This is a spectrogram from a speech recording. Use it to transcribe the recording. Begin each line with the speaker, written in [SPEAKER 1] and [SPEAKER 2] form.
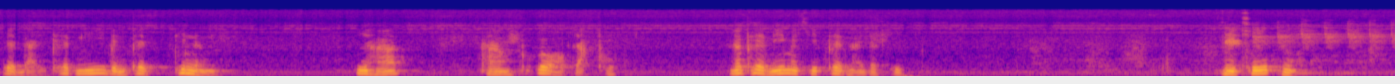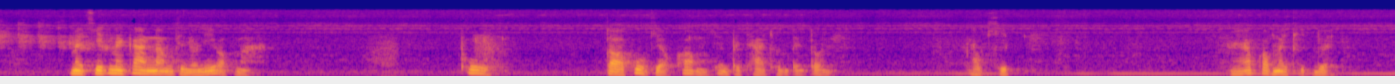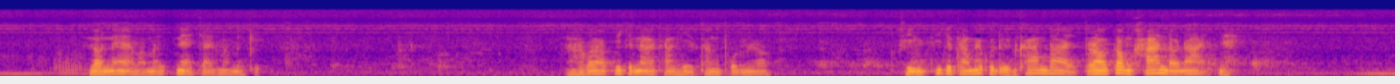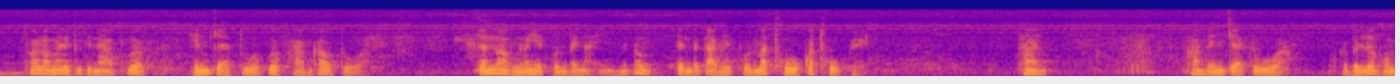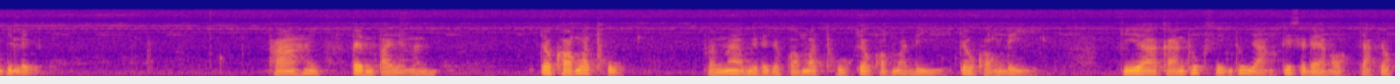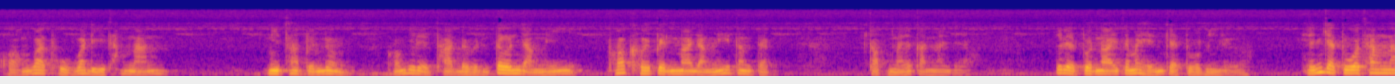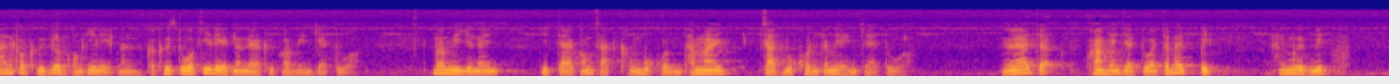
[SPEAKER 1] เพศใด เพศนี้เป็นเพศที่หนึ่งที่หาทางเพื่อออกจากทุกข์และเพศนี้ไม่คิดเพศไหนจะคิดนี่คิดนี่ไม่คิดไม่กล้านำสิ่งเหล่านี้ออกมาพูดต่อผู้เกี่ยวข้องเช่นประชาชนเป็นต้น เราคิดนะครับก็ไม่ผิดด้วย เราแน่ว่าไม่แน่ใจว่าไม่ผิดหากเราพิจารณาทางเหตุทางผลแล้ว สิ่งที่จะทำให้คนอื่นค้านได้ เราต้องค้านเราได้เนี่ยเพราะเราไม่ได้พิจารณาเพื่อเห็นแก่ตัวเพื่อความเข้าตัว จะนอกเหนือเหตุผลไปไหน มันต้องเป็นไปตามเหตุผลว่าถูกก็ถูกเลย ถ้าความเห็นแก่ตัว ก็เป็นเรื่องของกิเลส พาให้เป็นไปอย่างนั้น เจ้าของว่าถูก ส่วนมากมีแต่เจ้าของว่าถูก เจ้าของว่าดี เจ้าของดีกิยาการทุกสิ่งทุกอย่างที่แสดงออกจากเจ้าของว่าถูกว่าดีทั้งนั้น นี่ถ้าเป็นเรื่องของกิเลสพาเดินเดินอย่างนี้ เพราะเคยเป็นมาอย่างนี้ตั้งแต่กับไหนกันไหนแล้วกิเลสตัวในจะไม่เห็นแก่ตัวมีหรือเห็นแก่ตัวทั้งนั้นก็คือเรื่องของกิเลสนั่นก็คือตัวกิเลสนั่นแหละคือความเห็นแก่ตัว เมื่อมีอยู่ในจิตใจของสัตว์ของบุคคลทำไมสัตว์บุคคลจะไม่เห็นแก่ตัว และจะความเห็นแก่ตัวจะไม่ปิดให้มืดมิด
